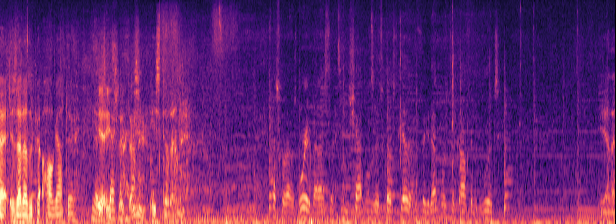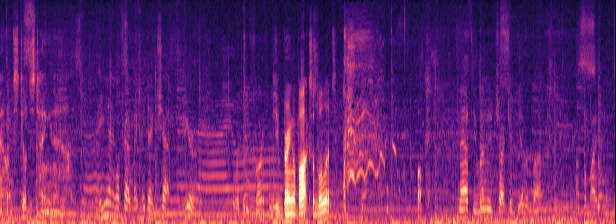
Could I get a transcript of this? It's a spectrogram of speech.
Is that other pet hog out there? Yeah, Yeah, he's, he's back down there. He's still down there. That's what I was worried about. I said, you shot one of those close together. I figured that one took off into the woods. Yeah, that one's still just hanging out. Hey, you're not gonna try to make me take a shot from here, are? What, too far from Did you bring a box of bullets? Matthew, run your truck at the other box. Uncle Mike and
